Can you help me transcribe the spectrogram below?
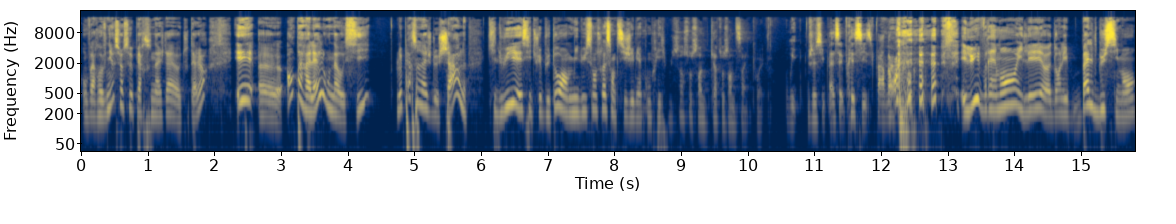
On va revenir sur ce personnage-là euh, tout à l'heure. Et en parallèle, on a aussi le personnage de Charles, qui lui est situé plutôt en 1860, si j'ai bien compris. 1864-65, oui. Oui, je suis pas assez précise, pardon. et lui, vraiment, il est euh, dans les balbutiements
